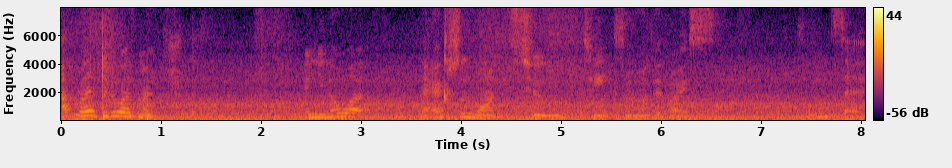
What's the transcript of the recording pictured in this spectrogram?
I don't really have to do as much. And you know what? I actually want to take someone's advice said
